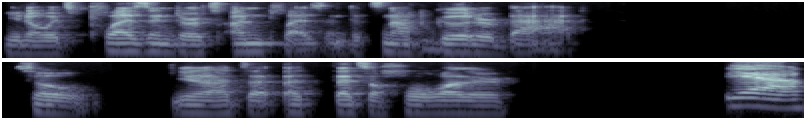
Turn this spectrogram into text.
you know it's pleasant or it's unpleasant it's not good or bad. So you know that's a that, that's a whole other yeah.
